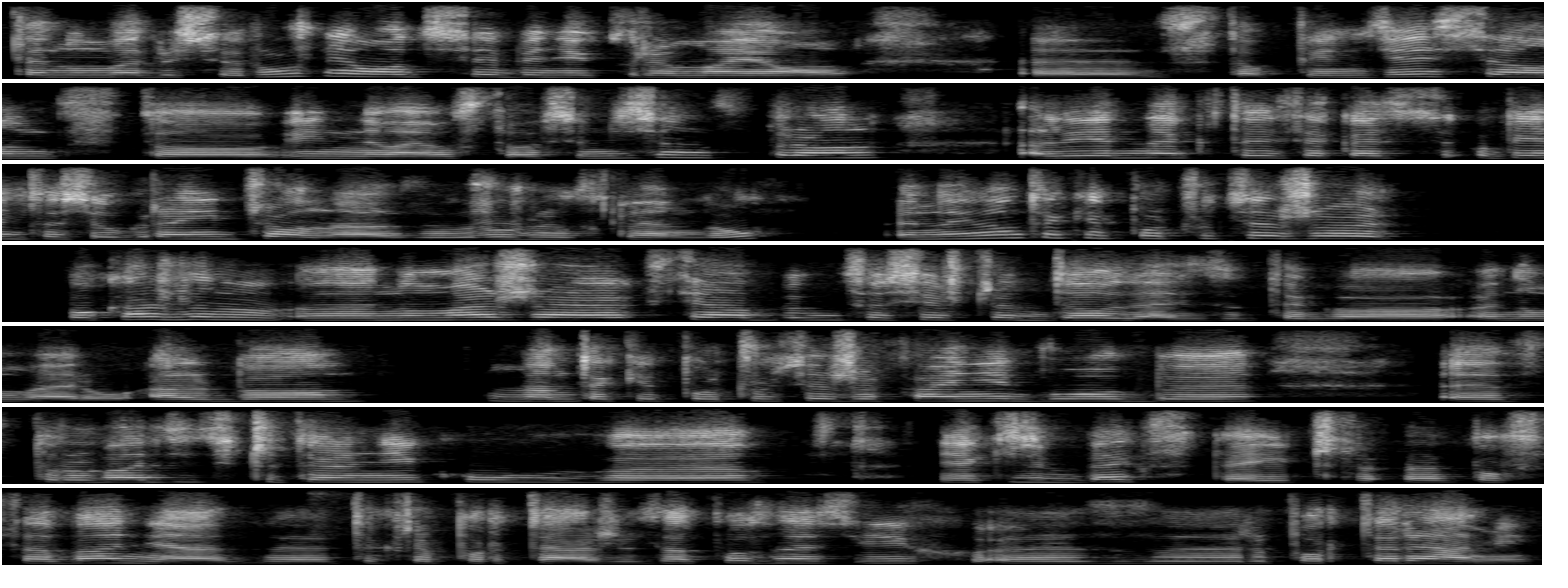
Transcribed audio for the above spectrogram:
te numery się różnią od siebie, niektóre mają 150, y, to inne mają 180 stron, ale jednak to jest jakaś objętość ograniczona z różnych względów. No i mam takie poczucie, że po każdym y, numerze chciałabym coś jeszcze dodać do tego numeru, albo mam takie poczucie, że fajnie byłoby E, wprowadzić czytelników w jakiś backstage e, powstawania e, tych reportaży, zapoznać ich z reporterami.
